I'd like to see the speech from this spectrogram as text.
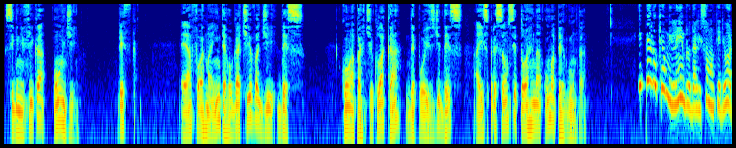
significa onde. Desca é a forma interrogativa de des. Com a partícula k depois de des, a expressão se torna uma pergunta que eu me lembro da lição anterior,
